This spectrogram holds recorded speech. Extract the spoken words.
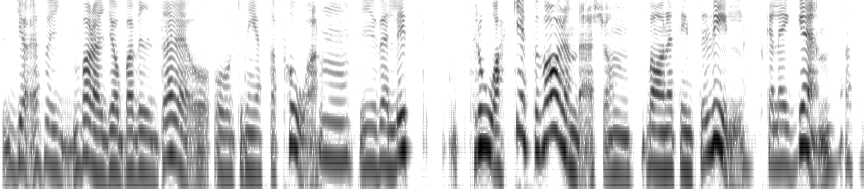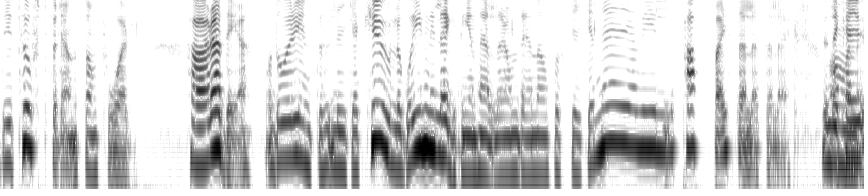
ja, alltså, bara jobba vidare och, och gneta på. Det är ju väldigt tråkigt att vara den där som barnet inte vill ska lägga en. Alltså, det är tufft för den som får höra det. Och då är det inte lika kul att gå in i läggningen heller om det är någon som skriker nej jag vill pappa istället. Eller, Men det kan man- ju,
